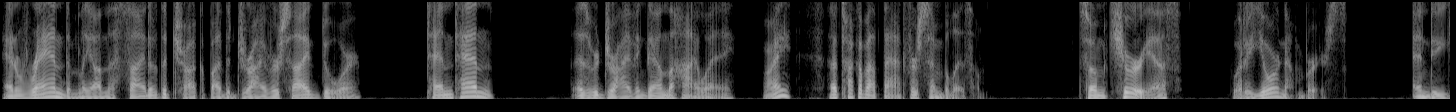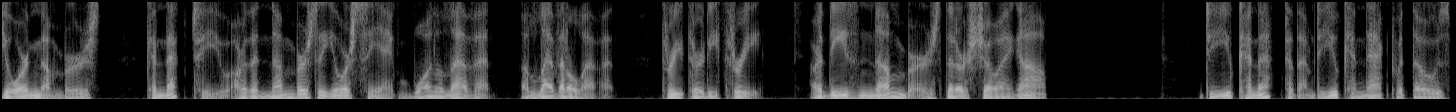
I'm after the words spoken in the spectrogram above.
And randomly on the side of the truck by the driver's side door, 1010, as we're driving down the highway, right? Now, talk about that for symbolism. So I'm curious what are your numbers? And do your numbers connect to you? Are the numbers that you're seeing 111, 1111, 333, are these numbers that are showing up do you connect to them? Do you connect with those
